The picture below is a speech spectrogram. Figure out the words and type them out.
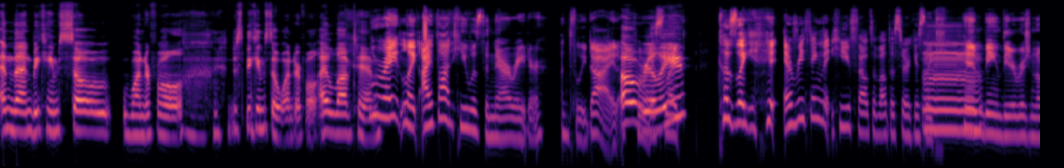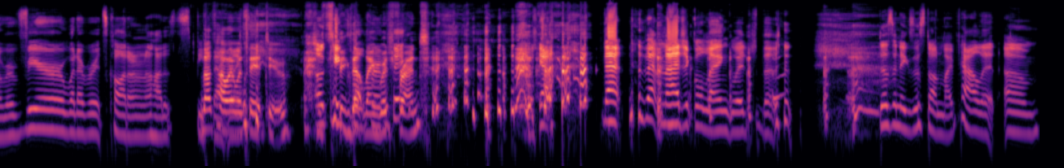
and then became so wonderful. just became so wonderful. I loved him. Right? Like I thought he was the narrator until he died. Oh, course. really? Like, Cause like hi everything that he felt about the circus, like Mm. him being the original Revere or whatever it's called, I don't know how to speak. That's that how I would say it too. I Okay, speak that language perfect. French. yeah, that that magical language that doesn't exist on my palette. Um,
